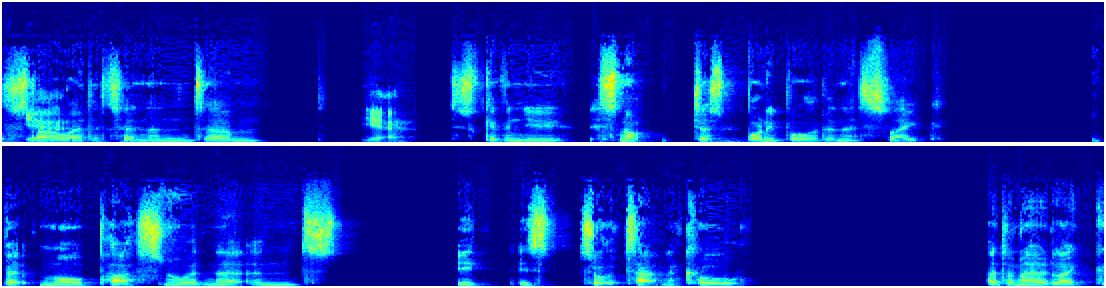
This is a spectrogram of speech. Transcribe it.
style Yeah. editing and um, Yeah, just giving you. It's not just bodyboarding. It's like a bit more personal, isn't it? And it, it's sort of technical. I don't know, like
